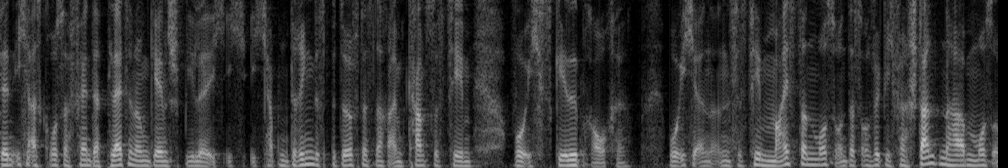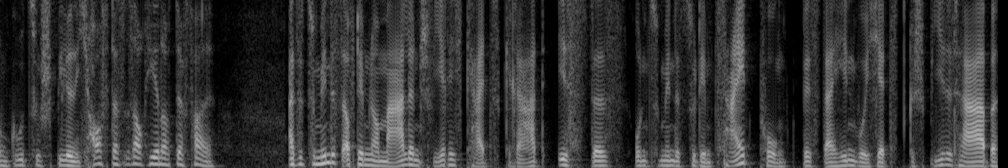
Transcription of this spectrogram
denn ich als großer Fan der Platinum Games Spiele, ich, ich, ich habe ein dringendes Bedürfnis nach einem Kampfsystem, wo ich Skill brauche wo ich ein, ein System meistern muss und das auch wirklich verstanden haben muss, um gut zu spielen. Ich hoffe, das ist auch hier noch der Fall. Also zumindest auf dem normalen Schwierigkeitsgrad ist es, und zumindest zu dem Zeitpunkt bis dahin, wo ich jetzt gespielt habe,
